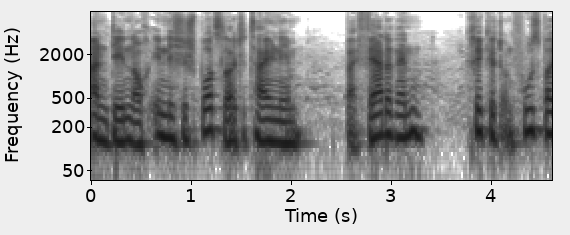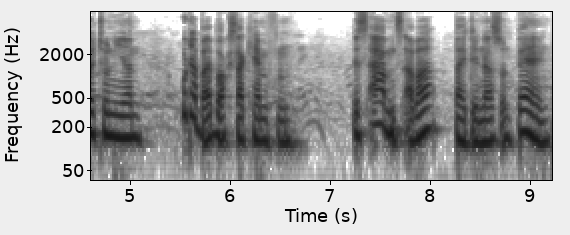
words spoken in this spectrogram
an denen auch indische Sportsleute teilnehmen, bei Pferderennen, Cricket- und Fußballturnieren oder bei Boxerkämpfen. Des Abends aber bei Dinners und Bällen,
